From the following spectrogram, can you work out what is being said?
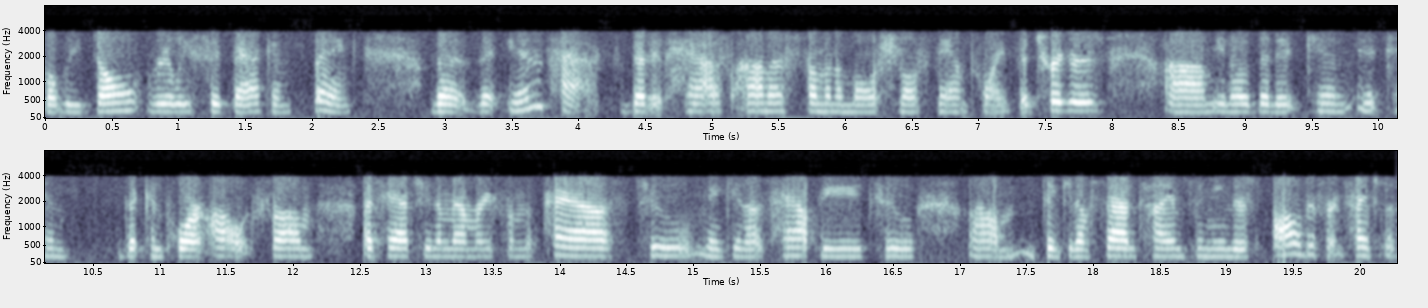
but we don't really sit back and think the the impact that it has on us from an emotional standpoint, the triggers um, you know, that it can it can that can pour out from attaching a memory from the past to making us happy to um, thinking of sad times. I mean, there's all different types of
